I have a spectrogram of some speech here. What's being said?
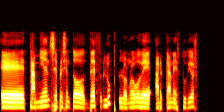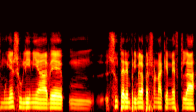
Eh, también se presentó Deathloop, lo nuevo de Arcane Studios, muy en su línea de mm, shooter en primera persona que mezcla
